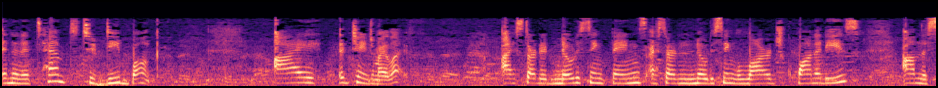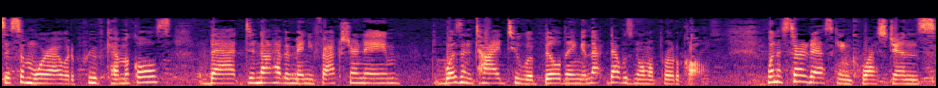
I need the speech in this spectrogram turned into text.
in an attempt to debunk, I it changed my life. I started noticing things. I started noticing large quantities on the system where I would approve chemicals that did not have a manufacturer name, wasn't tied to a building, and that, that was normal protocol. When I started asking questions,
